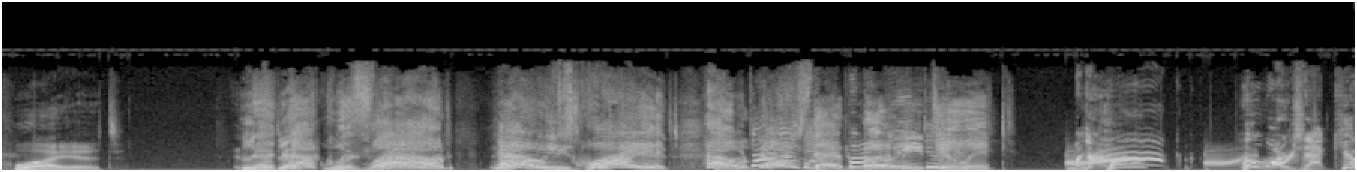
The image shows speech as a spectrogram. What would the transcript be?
Quiet. The duck was loud, now he's quiet. How does that bunny do it? Who was that cute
